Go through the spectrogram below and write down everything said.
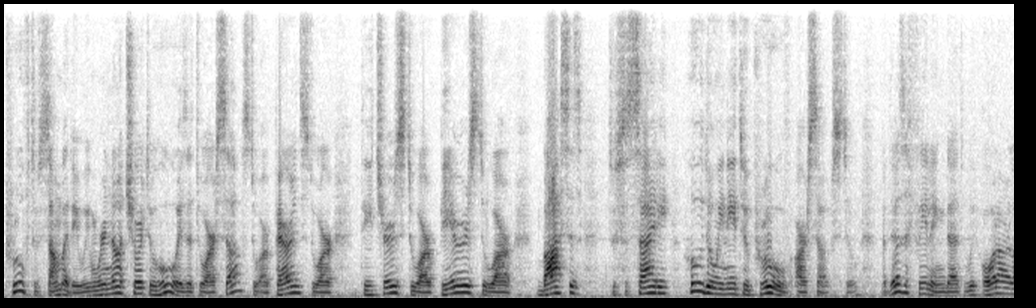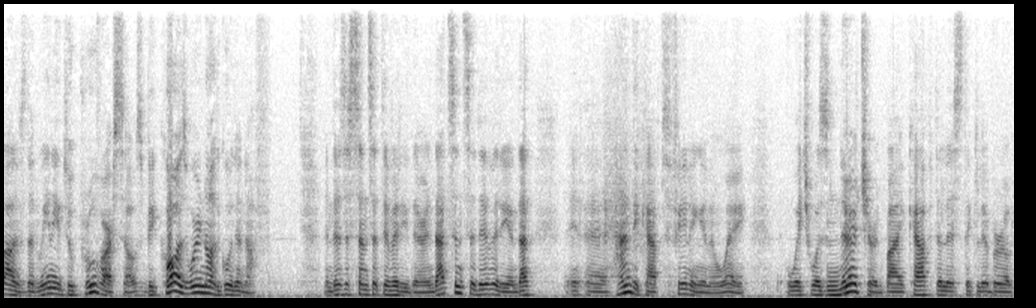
prove to somebody. We're not sure to who. Is it to ourselves, to our parents, to our teachers, to our peers, to our bosses, to society? who do we need to prove ourselves to? But there's a feeling that we, all our lives that we need to prove ourselves because we're not good enough. And there's a sensitivity there, and that sensitivity and that uh, uh, handicapped feeling in a way, which was nurtured by capitalistic liberal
